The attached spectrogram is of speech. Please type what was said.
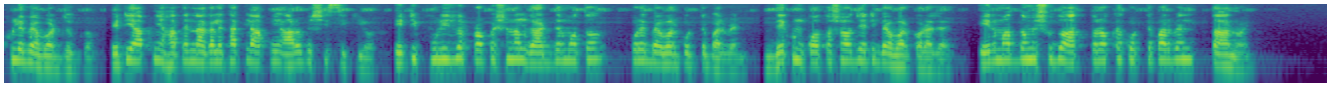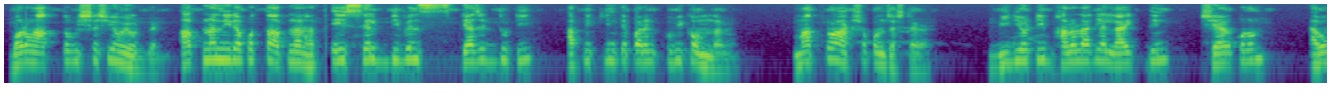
খুলে ব্যবহারযোগ্য। এটি আপনি হাতের নাগালে থাকলে আপনি আরও বেশি সিকিওর এটি পুলিশ বা প্রফেশনাল গার্ডদের মতো করে ব্যবহার করতে পারবেন। দেখুন কত সহজে এটি ব্যবহার করা যায়। এর মাধ্যমে শুধু আত্মরক্ষা করতে পারবেন তা নয়, বরং আত্মবিশ্বাসী হয়ে উঠবেন। আপনার নিরাপত্তা আপনার হাতে। এই সেলফ ডিফেন্স গ্যাজেট দুটি আপনি কিনতে পারেন খুবই কম দামে, মাত্র আটশো পঞ্চাশ টাকা। ভিডিওটি ভালো লাগলে লাইক দিন শেয়ার করুন এবং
